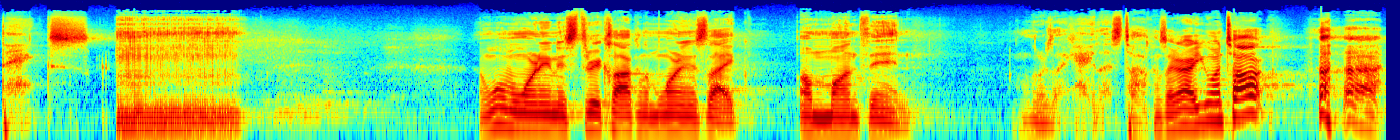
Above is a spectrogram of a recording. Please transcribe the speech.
Thanks. and one morning, it's three o'clock in the morning, it's like a month in. The Lord's like, hey, let's talk. I was like, all right, you want to talk?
